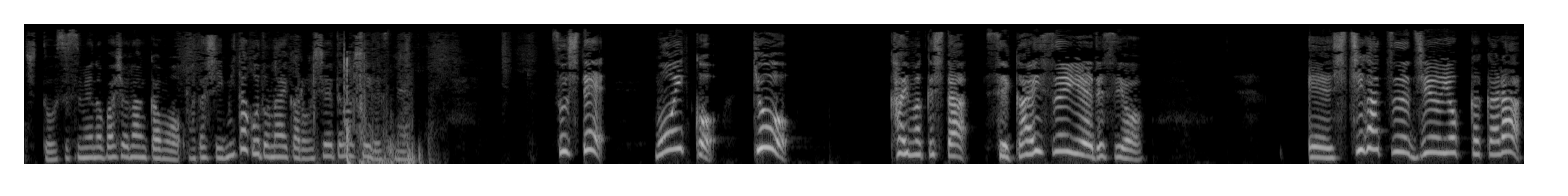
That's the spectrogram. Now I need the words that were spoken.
ちょっとおすすめの場所なんかも私見たことないから教えてほしいですね。そして、もう一個、今日開幕した世界水泳ですよ。えー、7月14日から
